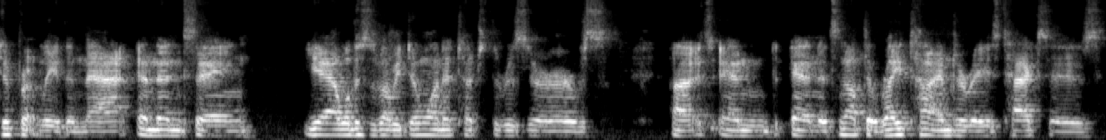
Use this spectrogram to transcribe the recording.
differently than that, and then saying, "Yeah, well, this is why we don't want to touch the reserves, uh, and and it's not the right time to raise taxes."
